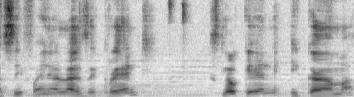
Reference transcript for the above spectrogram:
Asifinalize grant slogan igama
